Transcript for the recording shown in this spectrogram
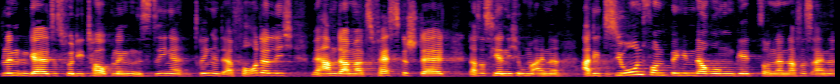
Blindengeldes für die Taubblinden ist dringend erforderlich. Wir haben damals festgestellt, dass es hier nicht um eine Addition von Behinderungen geht, sondern dass es eine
